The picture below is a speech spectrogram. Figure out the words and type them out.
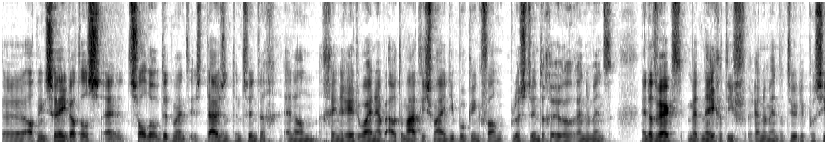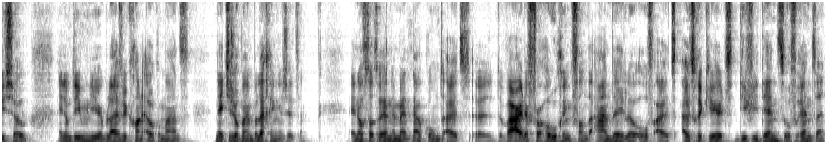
uh, administreer ik dat als het saldo op dit moment is 1020 en dan genereert YNAB automatisch mij die boeking van plus 20 euro rendement. En dat werkt met negatief rendement natuurlijk precies zo. En op die manier blijf ik gewoon elke maand netjes op mijn beleggingen zitten. En of dat rendement nou komt uit uh, de waardeverhoging van de aandelen of uit uitgekeerd dividend of rente,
